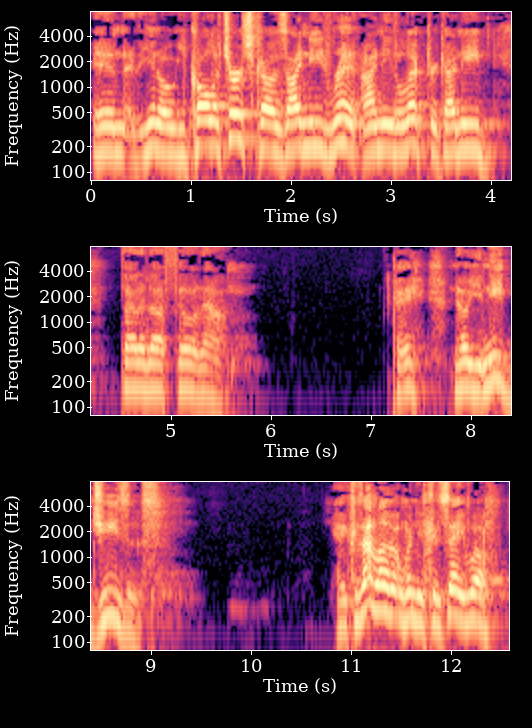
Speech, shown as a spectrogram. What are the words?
and you know you call a church because I need rent, I need electric, I need da da da. Fill it out. Okay, no, you need Jesus. Okay, because I love it when you can say, "Well,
